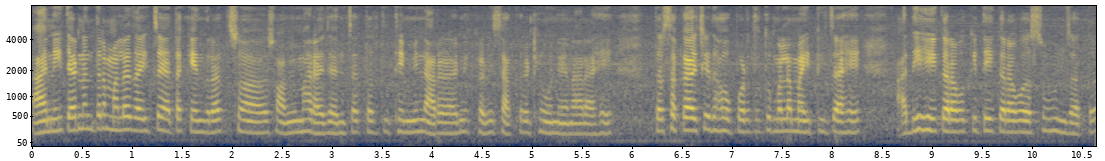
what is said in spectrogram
आणि त्यानंतर मला जायचं आहे आता केंद्रात स्व स्वामी महाराजांचा. तर तिथे मी नारळ आणि खडी साखर ठेवून येणार आहे. तर सकाळची धावपळ तर तुम्हाला माहितीच आहे. आधी हे करावं की ते करावं असं होऊन जातं.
